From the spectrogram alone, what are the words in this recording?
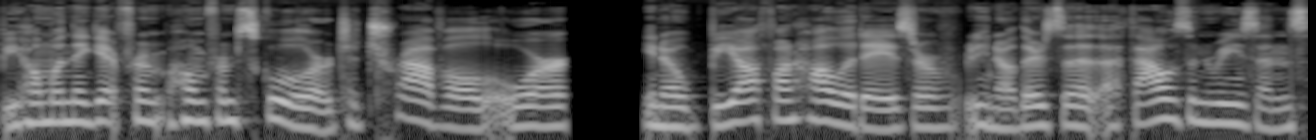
be home when they get from home from school or to travel or, you know, be off on holidays or, you know, there's a, a thousand reasons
